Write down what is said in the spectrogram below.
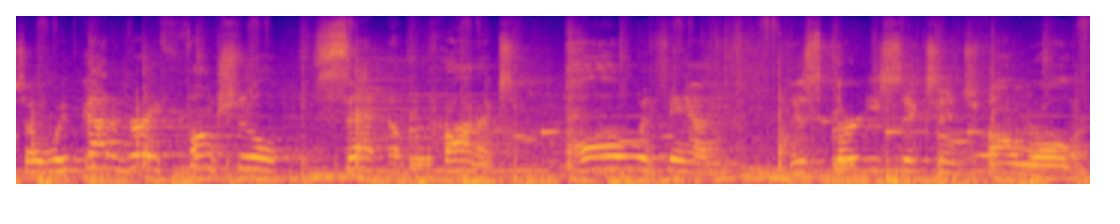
So we've got a very functional set of products all within this 36 inch foam roller.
